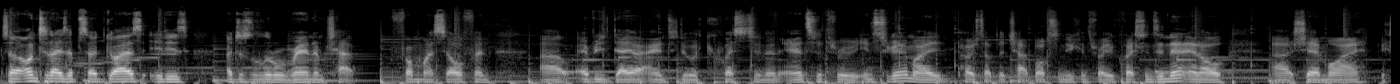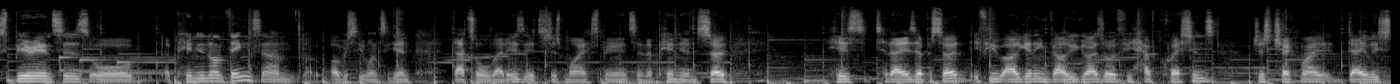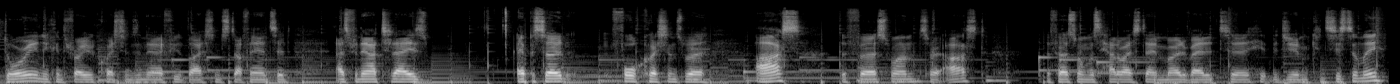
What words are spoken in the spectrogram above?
So, on today's episode, guys, it is uh, just a little random chat from myself. And uh, every day I aim to do a question and answer through Instagram. I post up the chat box and you can throw your questions in there, and I'll uh, share my experiences or opinion on things. Um, obviously, once again, that's all that is. It's just my experience and opinion. So, here's today's episode. If you are getting value, guys, or if you have questions, just check my daily story and you can throw your questions in there if you'd like some stuff answered. As for now, today's episode, four questions were asked. The first one, sorry, asked. The first one was how do I stay motivated to hit the gym consistently?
